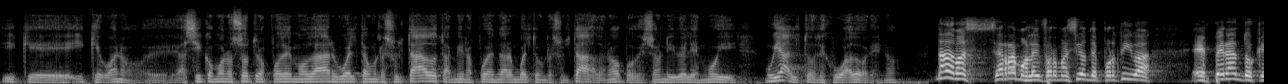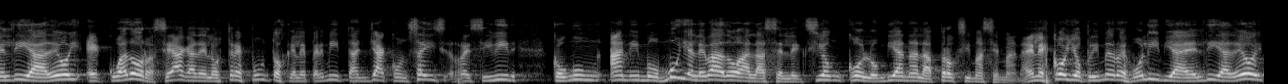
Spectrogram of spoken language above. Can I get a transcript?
y que, y que bueno, eh, así como nosotros podemos dar vuelta a un resultado, también nos pueden dar vuelta a un resultado, ¿no? Porque son niveles muy, muy altos de jugadores, ¿no? Nada más, cerramos la información deportiva esperando que el día de hoy Ecuador se haga de los tres puntos que le permitan ya con seis recibir con un ánimo muy elevado a la selección colombiana la próxima semana. El escollo primero es Bolivia el día de hoy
